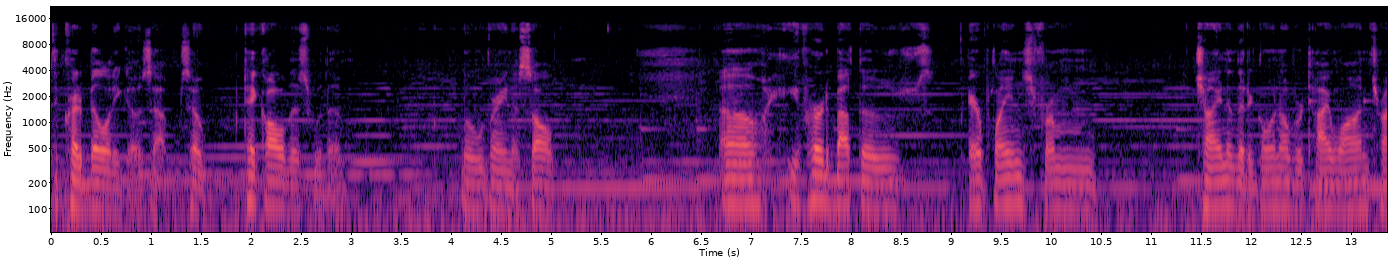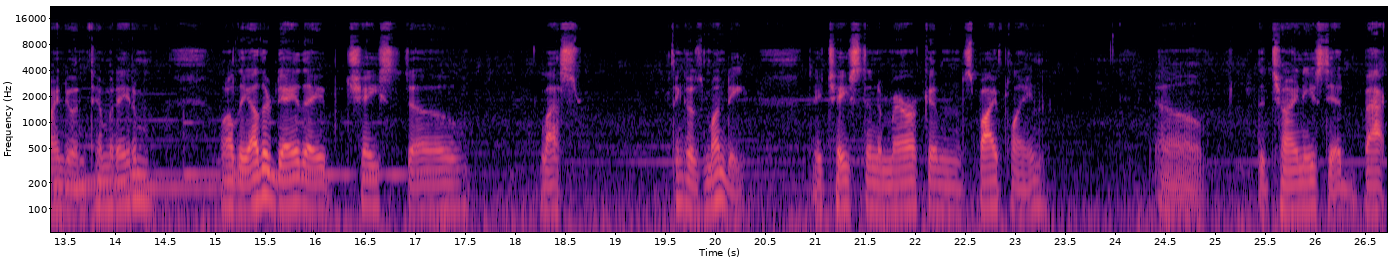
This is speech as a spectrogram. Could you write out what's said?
the credibility goes up. So take all of this with a little grain of salt. Uh, you've heard about those airplanes from China that are going over Taiwan trying to intimidate them well the other day they chased uh, last, I think it was Monday, they chased an American spy plane. Uh, the Chinese did back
